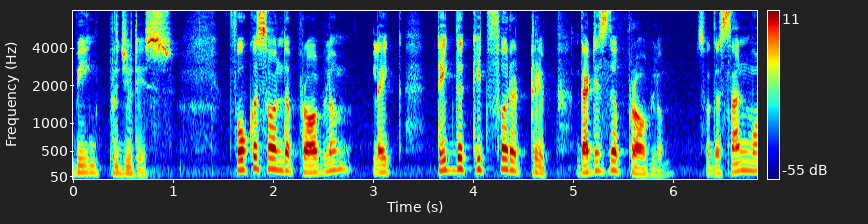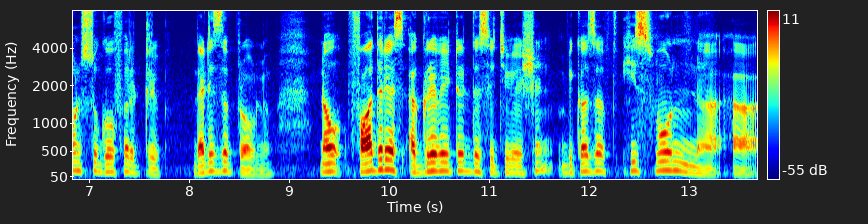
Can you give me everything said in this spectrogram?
being prejudiced. Focus on the problem like take the kid for a trip that is the problem. So, the son wants to go for a trip that is the problem. Now, father has aggravated the situation because of his own uh, uh,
